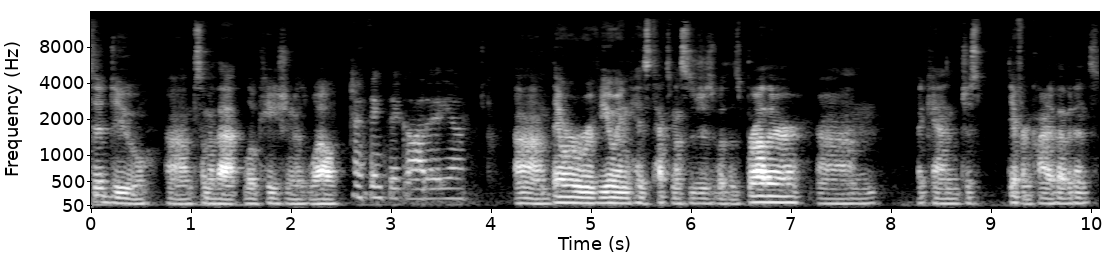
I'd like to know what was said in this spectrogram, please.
to do um, some of that location as well. I think they got it. Yeah. Um, they were reviewing his text messages with his brother. Um, again, just different kind of evidence.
